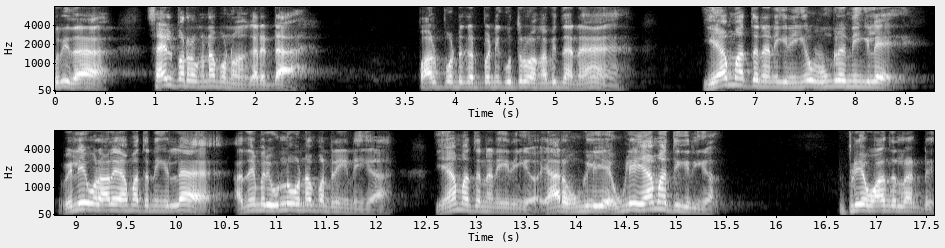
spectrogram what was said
புரியுதா? செயல்படுறவங்க என்ன பண்ணுவாங்க? கரெக்டாக பால் போட்டு கட் பண்ணி கொடுத்துருவாங்க அப்படித்தானே? ஏமாத்த நினைக்கிறீங்க? உங்களை நீங்களே. வெளியே ஒரு ஆளை ஏமாத்துனீங்கல்ல? அதே மாதிரி உள்ளே என்ன பண்ணுறீங்க நீங்கள் ஏமாத்த நினைக்கிறீங்க. யாரை? உங்களையே. உங்களையே ஏமாத்திக்கிறீங்க. இப்படியே வாழ்ந்துடலான்ட்டு.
